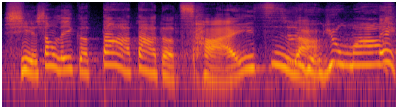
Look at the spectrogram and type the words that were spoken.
写上了一个大大的财字啊，有用吗？哎。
